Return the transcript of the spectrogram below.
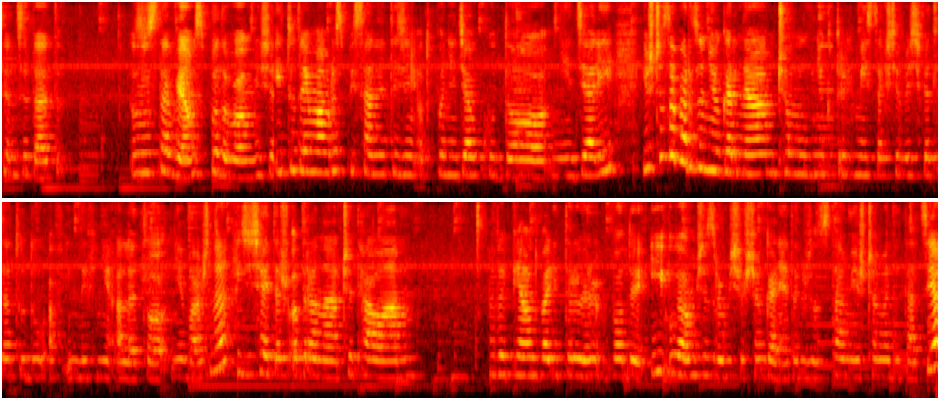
Ten cytat Zostawiam, spodobał mi się. I tutaj mam rozpisany tydzień od poniedziałku do niedzieli. Jeszcze za bardzo nie ogarnęłam, czemu w niektórych miejscach się wyświetla to do, a w innych nie, ale to nieważne. I dzisiaj też od rana czytałam. Wypiłam 2 litry wody i udało mi się zrobić rozciąganie, także została mi jeszcze medytacja.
